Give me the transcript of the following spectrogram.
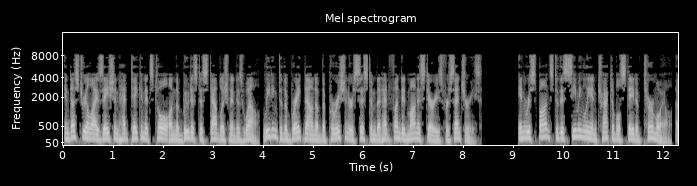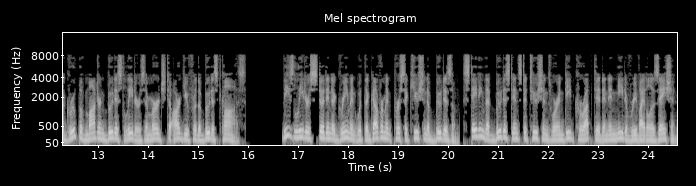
industrialization had taken its toll on the Buddhist establishment as well, leading to the breakdown of the parishioner system that had funded monasteries for centuries. In response to this seemingly intractable state of turmoil, a group of modern Buddhist leaders emerged to argue for the Buddhist cause. These leaders stood in agreement with the government persecution of Buddhism, stating that Buddhist institutions were indeed corrupted and in need of revitalization.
